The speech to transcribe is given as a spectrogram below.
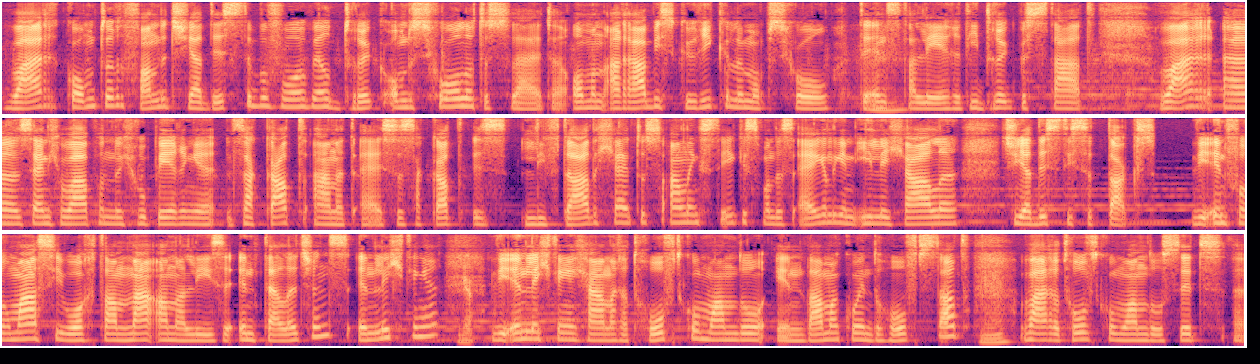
waar komt er van de jihadisten bijvoorbeeld druk om de scholen te sluiten, om een Arabisch curriculum op school te installeren, die druk bestaat? Waar eh, zijn gewapende groeperingen zakat aan het eisen? Zakat is liefdadigheid tussen aanhalingstekens, maar dat is eigenlijk een illegale jihadistische tax. Die informatie wordt dan na analyse intelligence, inlichtingen. Ja. Die inlichtingen gaan naar het hoofdcommando in Bamako, in de hoofdstad, waar het hoofdcommando zit, eh,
